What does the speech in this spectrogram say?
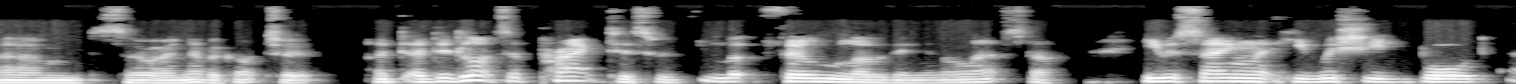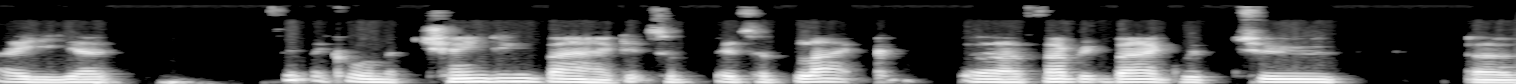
Um, so I never got to it. I, I, did lots of practice with lo- film loading and all that stuff. He was saying that he wished he'd bought a uh, think they call them a changing bag. It's a it's a black uh, fabric bag with two uh,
